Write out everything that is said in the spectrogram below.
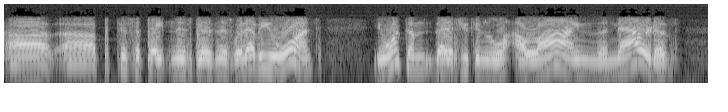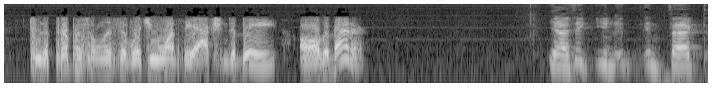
uh, uh, participate in this business, whatever you want, you want them that if you can align the narrative to the purposefulness of what you want the action to be, all the better. Yeah, I think in fact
